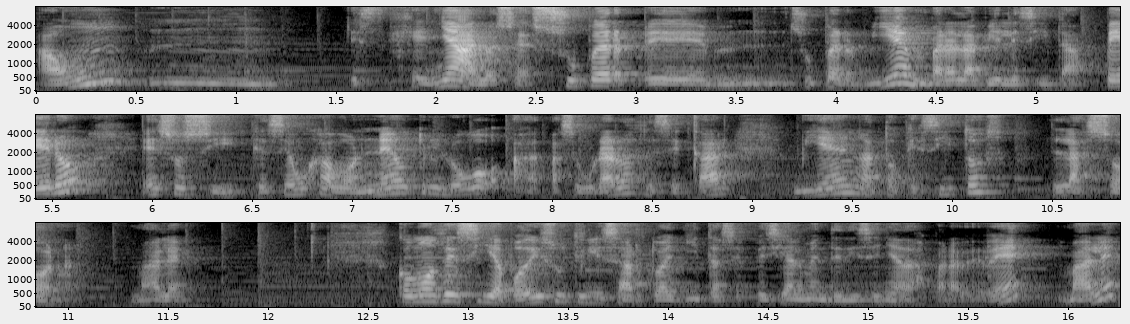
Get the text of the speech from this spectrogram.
Aún mm, es genial, o sea, súper em, súper bien para la pielecita, pero eso sí, que sea un jabón neutro y luego aseguraros de secar bien a toquecitos la zona, ¿vale? Como os decía, podéis utilizar toallitas especialmente diseñadas para bebé, ¿vale?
